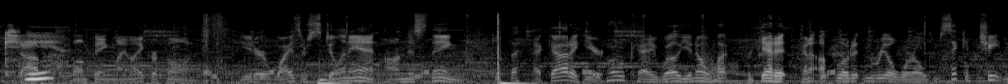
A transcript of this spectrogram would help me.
Okay. Stop bumping my microphone. Peter, why is there still an ant on this thing? Get the heck out of here. Okay, well, you know what? Forget it. Gonna upload it in the real world. I'm sick of cheating.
